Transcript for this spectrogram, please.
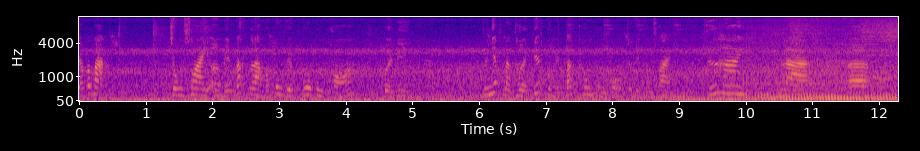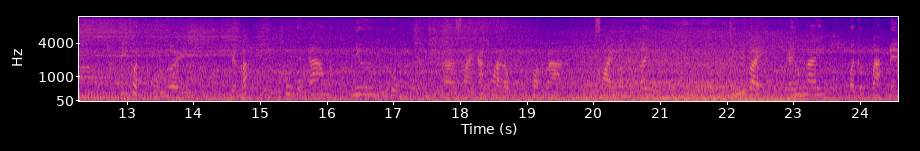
Chào các bạn. Trồng xoài ở miền Bắc là một công việc vô cùng khó Bởi vì Thứ nhất là thời tiết của miền Bắc không ủng hộ cho việc trồng xoài. Thứ hai là uh, Kỹ thuật của người miền Bắc thì cũng không thể cao Như những vùng uh, xoài cát hòa lộc hoặc là xoài ở miền Tây. Chính vì vậy ngày hôm nay mời các bạn đến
